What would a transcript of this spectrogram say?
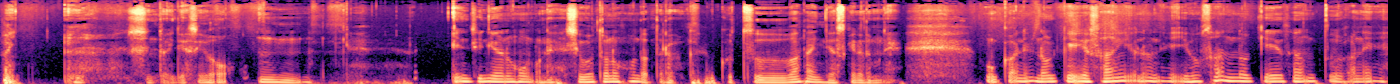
はい。しんどいですよ。うん。エンジニアの方のね、仕事の方だったら苦痛はないんですけれどもね、お金の計算やらね、予算の計算とかね、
